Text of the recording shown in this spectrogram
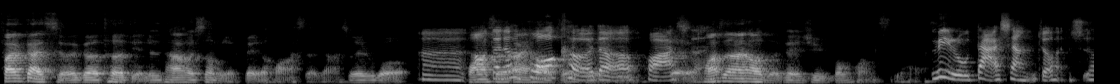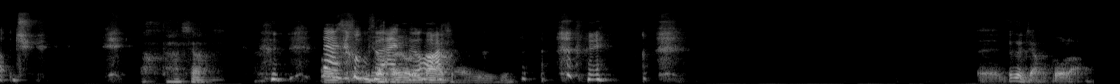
Five Guys 有一个特点就是他会送免费的花生啊，所以如果嗯哦对，就是剥壳的花生，花生爱好者可以去疯狂吃花生，例如大象就很适合去，大象。大象不是爱吃花生，呃，这个讲过了。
